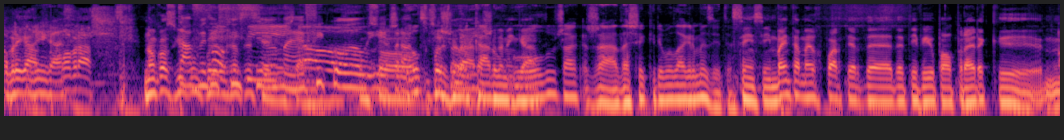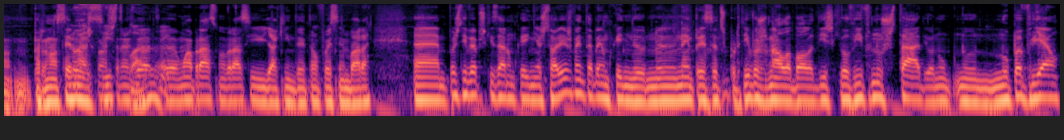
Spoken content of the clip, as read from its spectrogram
Obrigado. Obrigado. Um abraço. Não conseguiu Estava concluir o difícil, raciocínio. não é? Ficou ali. Começou- pronto. Ele depois de marcar o golo já, já deixa cair uma lagrimazita. Sim, sim. Bem também o repórter da, da TV, o Paulo Pereira, que não- para não ser Não mais insiste, constrangedor, claro. um abraço, um abraço e o Iaquinta então foi-se embora. Ah, depois estive a pesquisar um bocadinho as histórias, vem também um bocadinho no- no- na imprensa desportiva. O jornal A Bola diz que ele vive no estádio, ou no, no, no pavilhão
